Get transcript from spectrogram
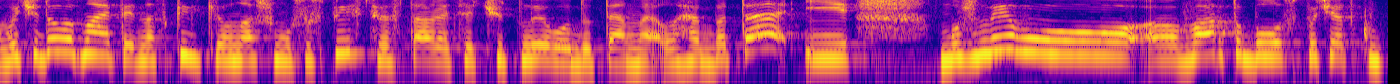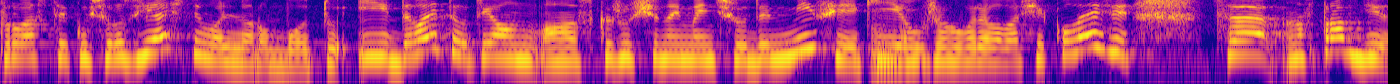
ви чудово знаєте, наскільки у нашому суспільстві ставляться чутливо до теми ЛГБТ, і можливо е, варто було спочатку провести якусь роз'яснювальну роботу. І давайте, от я вам е, скажу щонайменше один міф, який я вже говорила вашій колезі. Це насправді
